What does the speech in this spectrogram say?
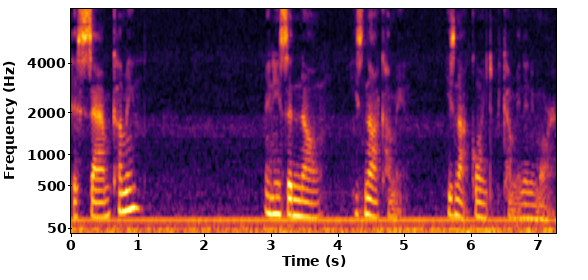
Is Sam coming? And he said, No, he's not coming. He's not going to be coming anymore.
